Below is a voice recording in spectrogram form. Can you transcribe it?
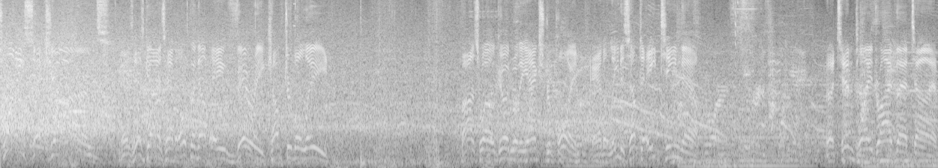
26 yards. As his guys have opened up a very comfortable lead. Boswell good with the extra point, and the lead is up to 18 now. A 10-play drive that time.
